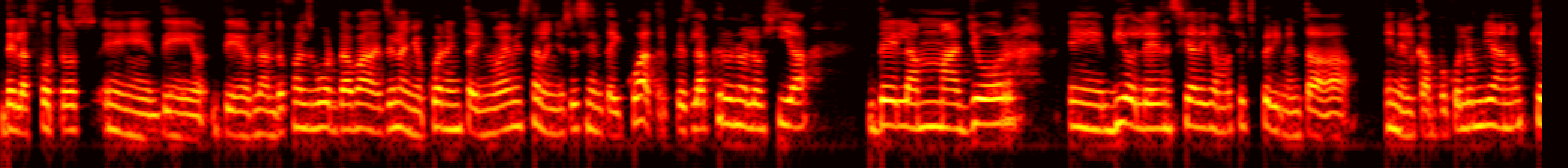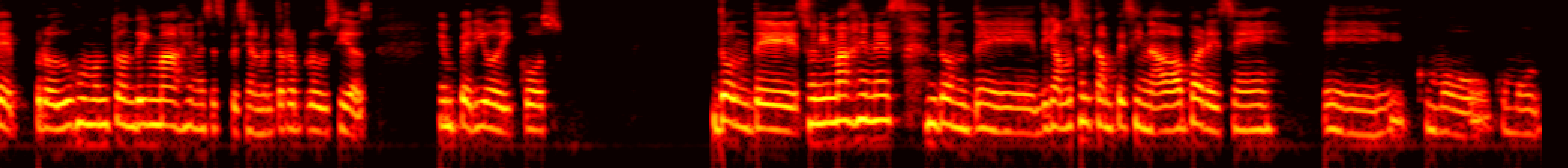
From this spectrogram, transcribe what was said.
de las fotos eh, de, Orlando Falsborda va desde el año 49 hasta el año 64, que es la cronología de la mayor eh, violencia, digamos, experimentada en el campo colombiano, que produjo un montón de imágenes especialmente reproducidas en periódicos, donde son imágenes donde, digamos, el campesinado aparece eh, como, como,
